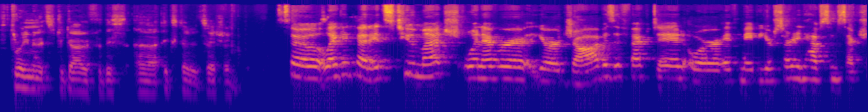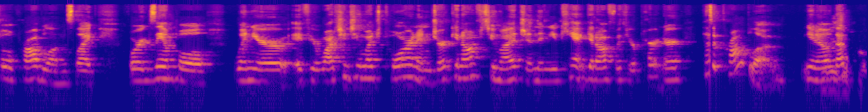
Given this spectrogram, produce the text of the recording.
three minutes to go for this uh, extended session. So, like I said, it's too much whenever your job is affected, or if maybe you're starting to have some sexual problems. Like, for example, when you're if you're watching too much porn and jerking off too much, and then you can't get off with your partner, that's a problem. You know, that's a problem.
